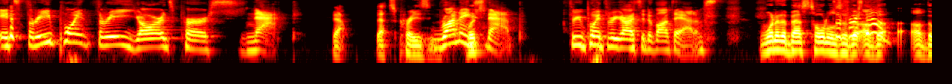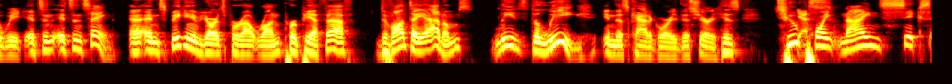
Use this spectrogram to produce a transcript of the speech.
It's 3.3 yards per snap. Yeah, that's crazy. Running Which, snap. 3.3 yards to Davante Adams. One of the best totals of the, of the, of the week. It's it's insane. And, and speaking of yards per route run per PFF, Davante Adams leads the league in this category this year. His 2.96 yes.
